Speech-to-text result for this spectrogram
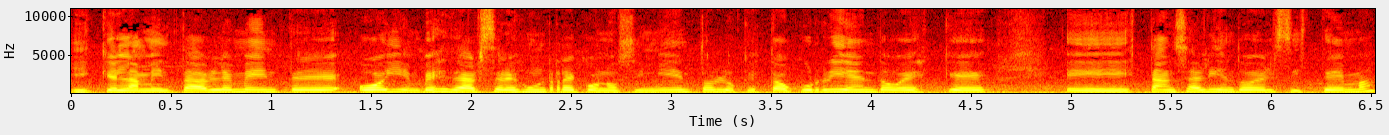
y que lamentablemente hoy en vez de dárseles un reconocimiento, lo que está ocurriendo es que eh, están saliendo del sistema.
